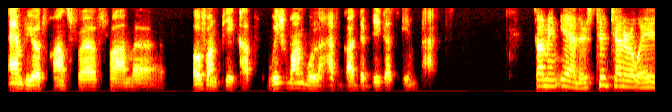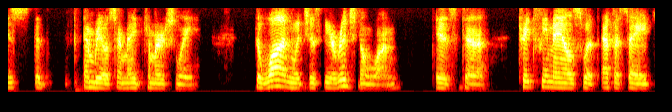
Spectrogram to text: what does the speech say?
embryo transfer from uh, ovum pickup, which one will have got the biggest impact? So, I mean, yeah, there's two general ways that embryos are made commercially. The one, which is the original one, is to treat females with FSH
